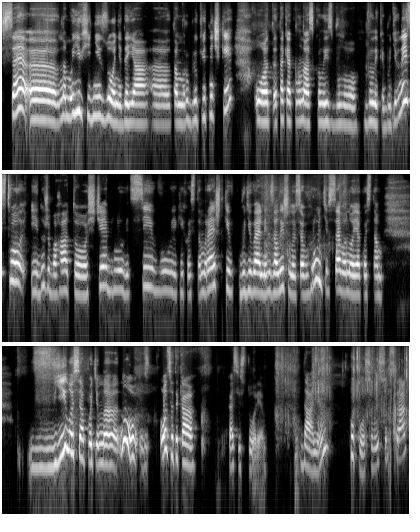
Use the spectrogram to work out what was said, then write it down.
все е, на моїй вхідній зоні, де я е, там роблю квітнички. От, так як у нас колись було велике будівництво, і дуже багато щебню, відсіву, якихось там рештків будівельних залишилося в ґрунті, все воно якось там в'їлося потім на. Ну, оце така якась історія. Далі кокосовий субстракт.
